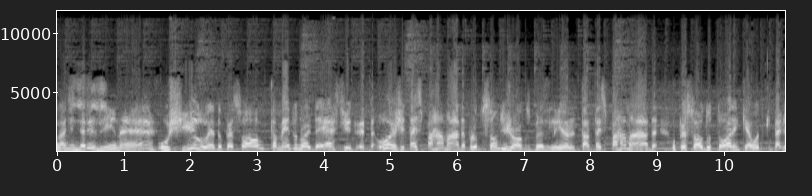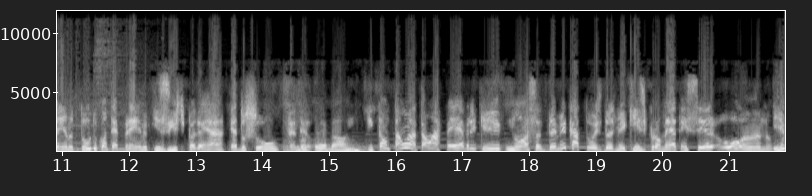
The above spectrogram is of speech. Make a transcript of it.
lá de Teresina, é. É, o estilo é do pessoal também do Nordeste. Hoje tá esparramada, a produção de jogos brasileiros tá, tá esparramada. O pessoal do Thorin, que é outro que tá ganhando tudo quanto é prêmio que existe pra ganhar, é do Sul, entendeu? Pô, que legal, hein? Então tá uma, tá uma febre que, nossa, 2014 e 2015 prometem ser o ano. E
